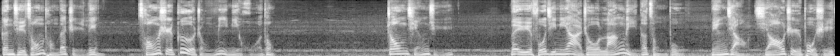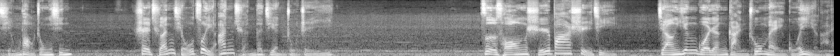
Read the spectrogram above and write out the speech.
根据总统的指令，从事各种秘密活动。中情局位于弗吉尼亚州朗里的总部名叫乔治·布什情报中心，是全球最安全的建筑之一。自从18世纪将英国人赶出美国以来，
